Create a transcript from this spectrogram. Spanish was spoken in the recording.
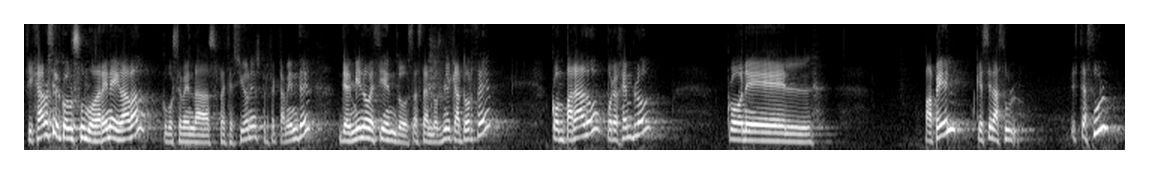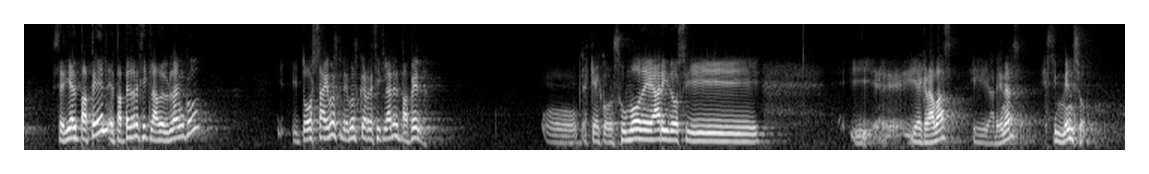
Fijaros el consumo de arena y grava, como se ven las recesiones perfectamente, del 1900 hasta el 2014, comparado, por ejemplo, con el papel, que es el azul. Este azul sería el papel, el papel reciclado, el blanco, y todos sabemos que tenemos que reciclar el papel. Es que el consumo de áridos y, y, eh, y gravas y arenas es inmenso.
